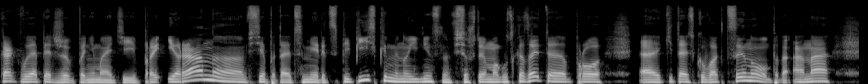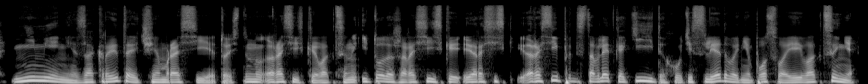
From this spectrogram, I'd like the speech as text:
как вы, опять же, понимаете, и про Иран э, все пытаются мериться пиписьками, но единственное, все, что я могу сказать э, про э, китайскую вакцину, она не менее закрытая, чем Россия, то есть ну, российская вакцина, и то даже российская, российский, Россия предоставляет какие-то хоть исследования по своей вакцине.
